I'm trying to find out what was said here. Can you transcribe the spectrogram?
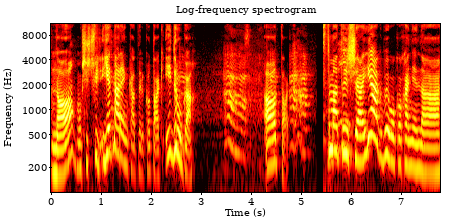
No, musisz ćwiczyć. Jedna ręka tylko, tak. I druga. O tak. Matysia, jak było, kochanie, na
